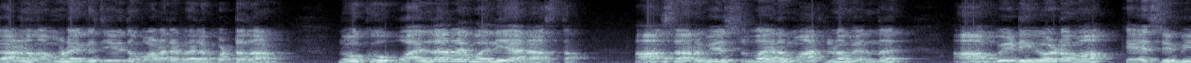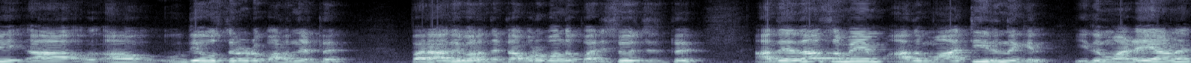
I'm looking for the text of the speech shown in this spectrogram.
കാരണം നമ്മുടെയൊക്കെ ജീവിതം വളരെ വിലപ്പെട്ടതാണ്. നോക്കൂ വളരെ വലിയ അനാസ്ഥ. ആ സർവീസ് വയർ മാറ്റണമെന്ന് ആ പി ഡി ഉടമ കെ സി ബി ഉദ്യോഗസ്ഥരോട് പറഞ്ഞിട്ട് പരാതി പറഞ്ഞിട്ട് അവർ വന്ന് പരിശോധിച്ചിട്ട് അത് യഥാസമയം അത് മാറ്റിയിരുന്നെങ്കിൽ ഇത് മഴയാണ്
